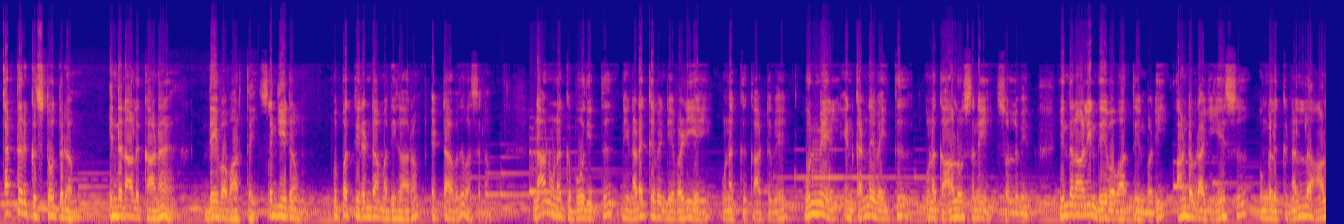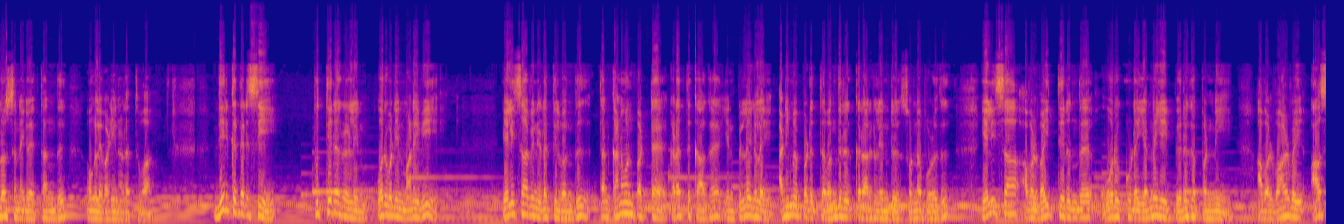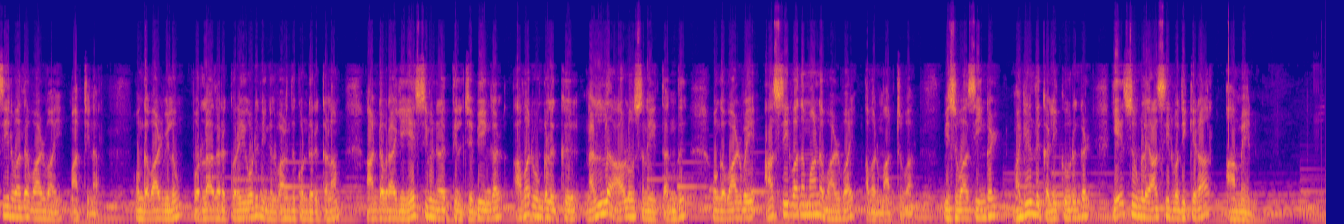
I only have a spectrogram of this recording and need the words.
கர்த்தருக்கு ஸ்தோத்திரம். இந்த நாளுக்கான தேவ வார்த்தை சங்கீதம் முப்பத்தி இரண்டாம் அதிகாரம் எட்டாவது வசனம். நான் உனக்கு போதித்து நீ நடக்க வேண்டிய வழியை உனக்கு காட்டுவேன். உன்மேல் என் கண்ணை வைத்து உனக்கு ஆலோசனை சொல்லுவேன். இந்த நாளின் தேவ வார்த்தையின்படி ஆண்டவராகிய இயேசு உங்களுக்கு நல்ல ஆலோசனைகளை தந்து உங்களை வழி நடத்துவார் தீர்க்கதரிசி புத்திரர்களின் ஒருவனின் மனைவி எலிசாவின் இடத்தில் வந்து தன் கணவன் பட்ட கடத்துக்காக என் பிள்ளைகளை அடிமைப்படுத்த வந்திருக்கிறார்கள் என்று சொன்னபொழுது எலிசா அவள் வைத்திருந்த ஒரு குடை எண்ணெயை பெருக பண்ணி அவள் வாழ்வை ஆசீர்வாத வாழ்வாய் மாற்றினார். உங்க வாழ்விலும் பொருளாதார குறையோடு நீங்கள் வாழ்ந்து கொண்டிருக்கலாம். ஆண்டவராகிய இயேசுவின் இடத்தில் ஜெபியுங்கள். அவர் உங்களுக்கு நல்ல ஆலோசனை தந்து உங்க வாழ்வை ஆசீர்வாதமான வாழ்வாய் அவர் மாற்றுவார். விசுவாசியுங்கள் மகிழ்ந்து களி கூறுங்கள். இயேசு உங்களை ஆசீர்வதிக்கிறார். ஆமேன்.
